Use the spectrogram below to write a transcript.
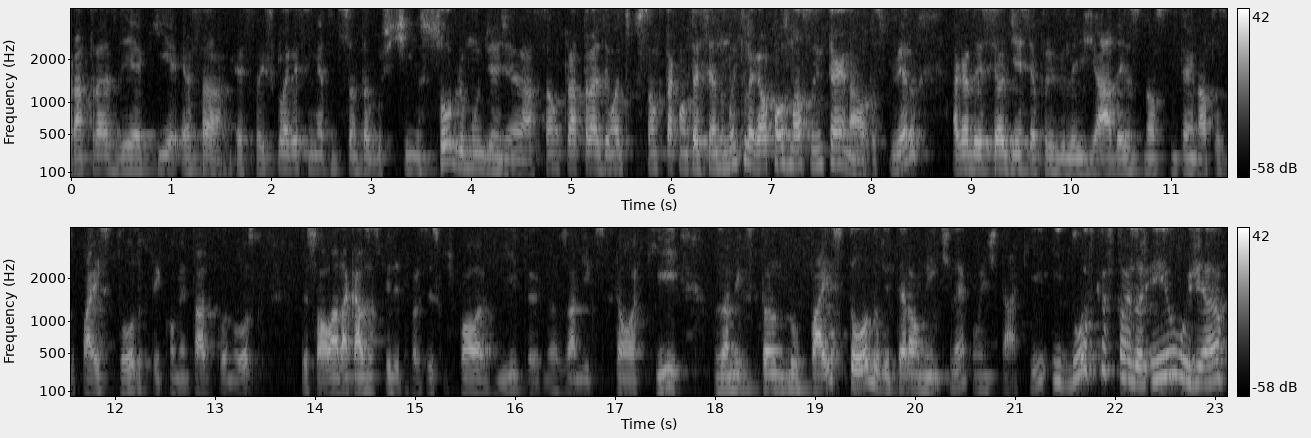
para trazer aqui essa, esse esclarecimento de Santo Agostinho sobre o mundo de regeneração, para trazer uma discussão que está acontecendo muito legal com os nossos internautas. Primeiro, agradecer a audiência privilegiada e os nossos internautas do país todo que têm comentado conosco, o pessoal lá da Casa Espírita Francisco de Paula Vitor, meus amigos que estão aqui, os amigos que estão do país todo, literalmente, né, como a gente está aqui, e duas questões hoje. E o Jean,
